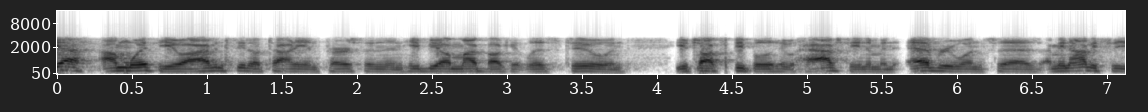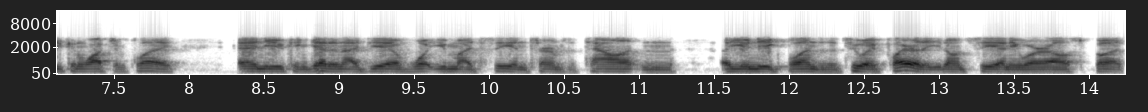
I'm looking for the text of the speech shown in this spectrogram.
Yeah, I'm with you. I haven't seen Ohtani in person, and he'd be on my bucket list too. And you talk to people who have seen him, and everyone says, I mean, obviously you can watch him play, and you can get an idea of what you might see in terms of talent and a unique blend as a two-way player that you don't see anywhere else. But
